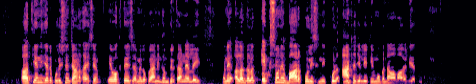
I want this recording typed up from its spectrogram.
હત્યાની જ્યારે પોલીસને જાણ થાય છે, એ વખતે જ અમે લોકો આની ગંભીરતાને લઈ અને અલગ અલગ એકસો ને બાર પોલીસની કુલ આઠ જેટલી ટીમો બનાવવામાં આવેલી હતી.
